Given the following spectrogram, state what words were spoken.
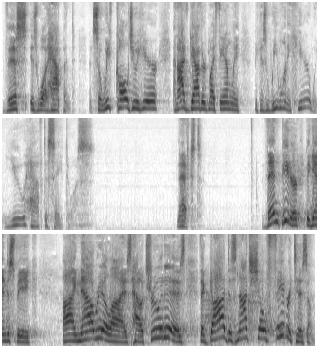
This is what happened. And so we've called you here, and I've gathered my family because we want to hear what you have to say to us. Next. Then Peter began to speak. I now realize how true it is that God does not show favoritism,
